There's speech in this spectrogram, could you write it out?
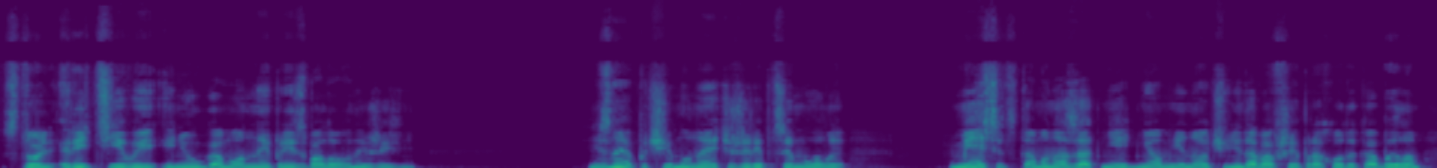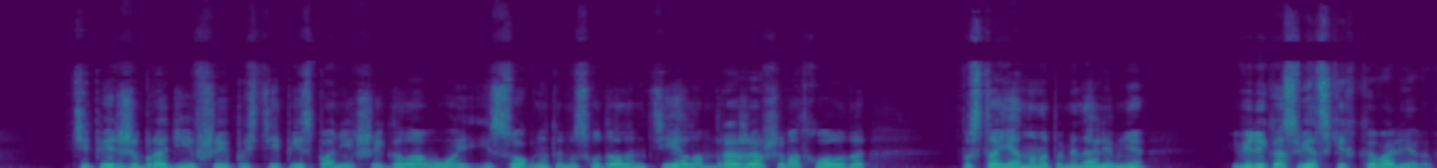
столь ретивые и неугомонные при избалованной жизни. Не знаю почему, но эти жеребцы-мулы, месяц тому назад ни днем, ни ночью не дававшие прохода кобылам, теперь же бродившие по степи с поникшей головой и согнутым и схудалым телом, дрожавшим от холода, постоянно напоминали мне великосветских кавалеров,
